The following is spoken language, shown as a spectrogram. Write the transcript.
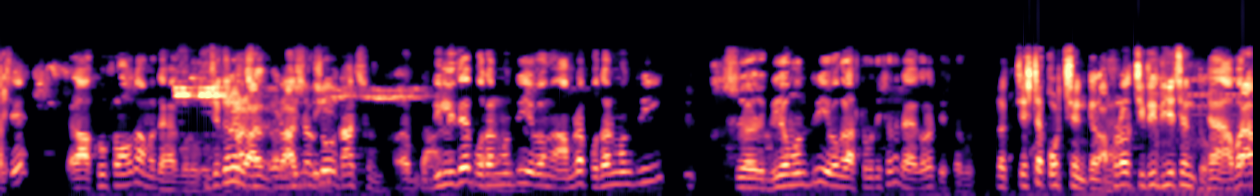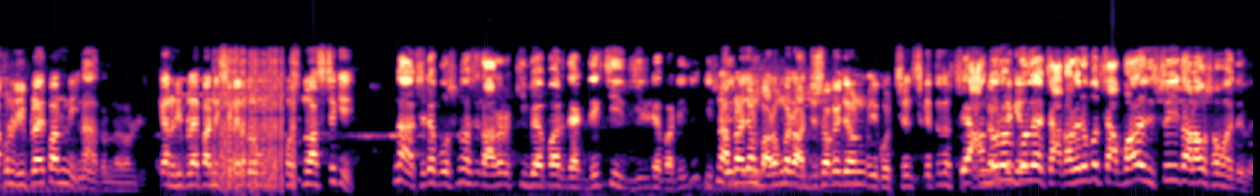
আছে খুব সম্ভবত আমরা দেখা করব। যেখানে দিল্লিতে প্রধানমন্ত্রী এবং আমরা প্রধানমন্ত্রী গৃহমন্ত্রী এবং রাষ্ট্রপতির সঙ্গে দেখা করার চেষ্টা করছি। চেষ্টা করছেন কেন? আপনারা চিঠি দিয়েছেন তো? হ্যাঁ আবার কোনো রিপ্লাই পাননি? না কোনো রিপ্লাই পাননি? সেখানে কোনো প্রশ্ন আসছে কি? না সেটা প্রশ্ন আছে তাদের কি ব্যাপার? দেখ দেখছি জিডিটা পাঠিয়েছি কিছু না আপনারা যেমন বারংবার রাজ্য সরকার যেমন ইয়ে করছেন সেক্ষেত্রে সে আন্দোলন করলে তাদের উপর চাপ বাড়ালে নিশ্চয়ই তারাও সময় দেবে।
